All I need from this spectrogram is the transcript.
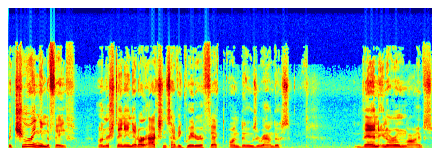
maturing in the faith understanding that our actions have a greater effect on those around us than in our own lives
